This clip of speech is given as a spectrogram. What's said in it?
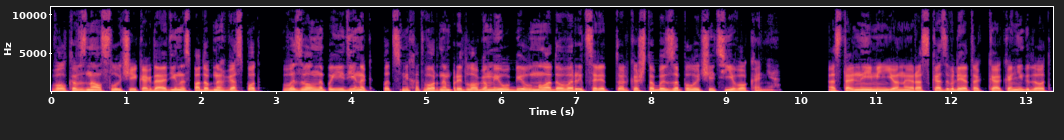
Волков знал случай, когда один из подобных господ вызвал на поединок под смехотворным предлогом и убил молодого рыцаря только чтобы заполучить его коня. Остальные миньоны рассказывали это как анекдот,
